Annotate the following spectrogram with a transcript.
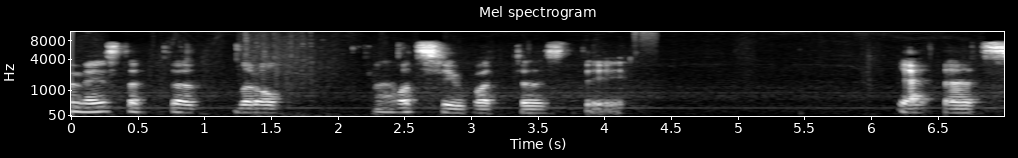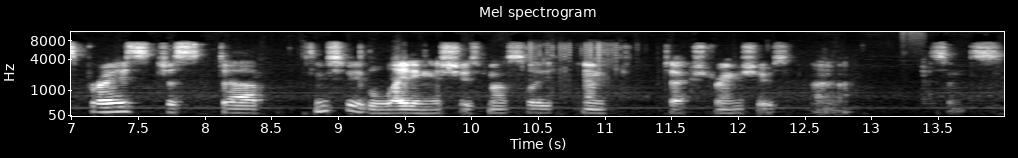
amazed that the little. Uh, let's see what does the. Yeah, the sprays just uh, seems to be lighting issues mostly and texturing issues. Uh, since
